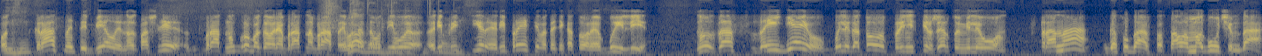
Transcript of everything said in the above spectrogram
Вот угу. красный ты, белый, но пошли, брат, ну, грубо говоря, брат на брата. И да, вот это да, вот да, его да, репрессии, репрессии вот эти, которые были, ну, за, за идею были готовы принести в жертву миллион. Страна, государство стало могучим, да.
